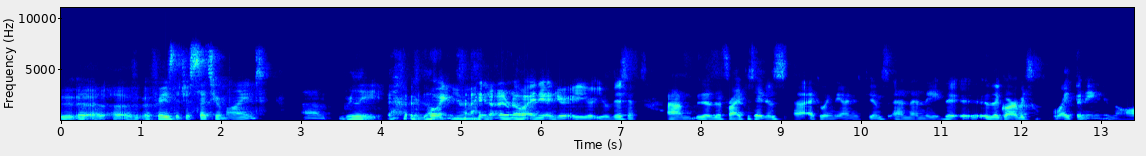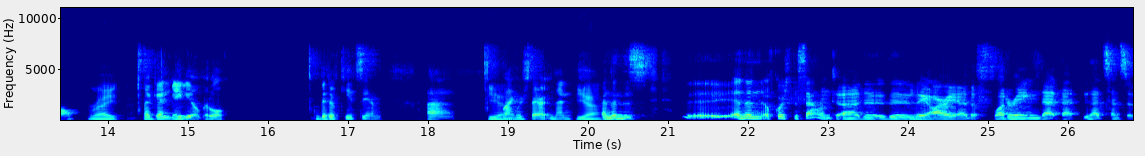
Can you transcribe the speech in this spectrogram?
a, a, a phrase that just sets your mind um, really going. Yeah. I, I don't know, and, and your, your your vision. Um, the, the fried potatoes uh, echoing the onion fumes, and then the, the the garbage ripening in the hall. right Again, maybe a little bit of Keatsian uh, yeah. language there, and then yeah. and then this uh, and then of course the sound uh, the the the aria the fluttering that that that sense of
